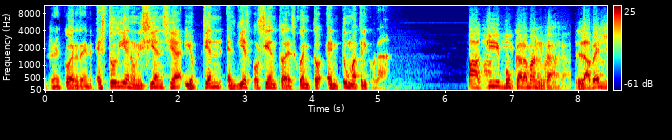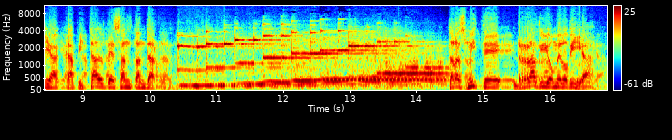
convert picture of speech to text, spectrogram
recuerden, estudien Uniciencia y obtienen el 10% de descuento en tu matrícula. Aquí Bucaramanga, la bella capital de Santander. Transmite Radio Melodía,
